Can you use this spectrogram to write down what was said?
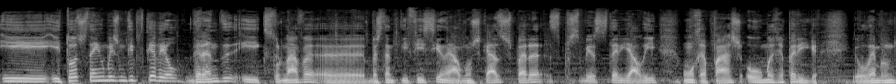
e, e, todos têm o mesmo tipo de cabelo, grande e que se tornava uh, bastante difícil em alguns casos para se perceber se estaria ali um rapaz ou uma rapariga. Eu lembro-me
